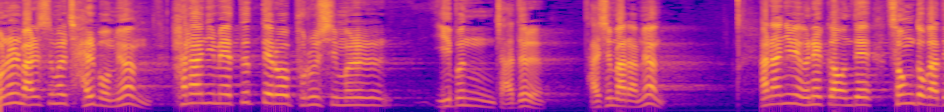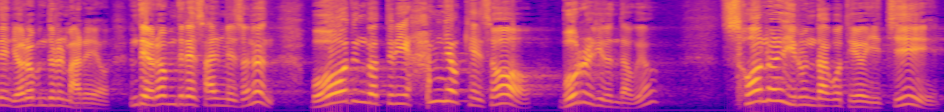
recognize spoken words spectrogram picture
오늘 말씀을 잘 보면 하나님의 뜻대로 부르심을 입은 자들, 다시 말하면 하나님의 은혜 가운데 성도가 된 여러분들을 말해요. 근데 여러분들의 삶에서는 모든 것들이 합력해서 뭐를 이룬다고요? 선을 이룬다고 되어 있지.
